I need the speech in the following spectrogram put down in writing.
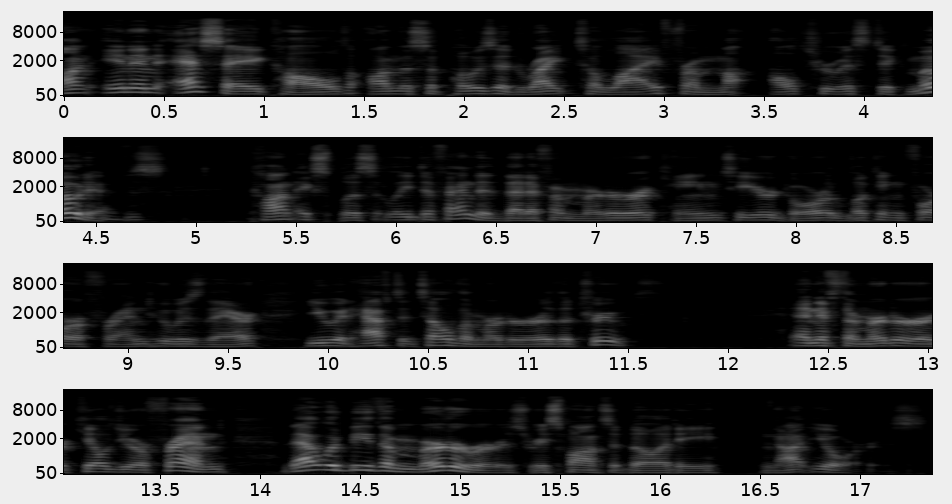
On, in an essay called On the Supposed Right to Lie from Altruistic Motives, Kant explicitly defended that if a murderer came to your door looking for a friend who was there, you would have to tell the murderer the truth. And if the murderer killed your friend, that would be the murderer's responsibility, not yours.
